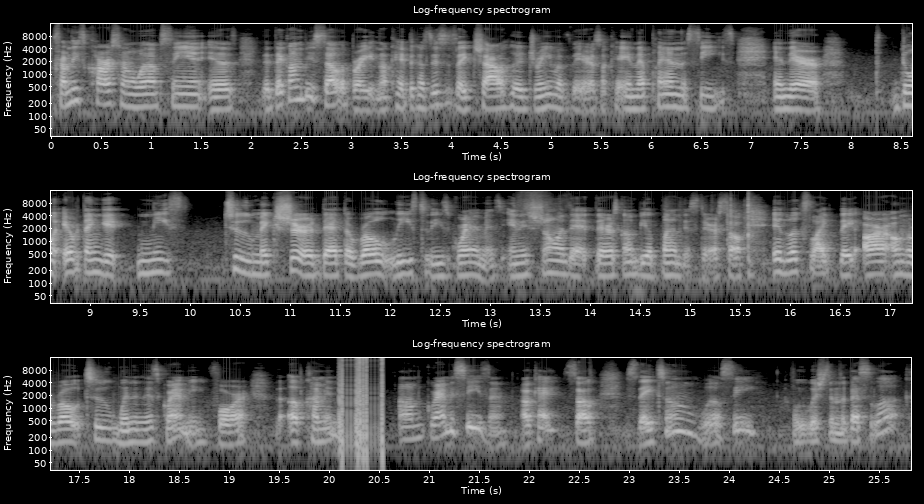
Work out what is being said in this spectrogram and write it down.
from these cards from what I'm seeing is that they're going to be celebrating, okay, because this is a childhood dream of theirs, okay, and they're planting the seeds and they're doing everything it needs to make sure that the road leads to these Grammys and it's showing that there's going to be abundance there. So it looks like they are on the road to winning this Grammy for the upcoming um, Grammy season. Okay, so stay tuned. We'll see. We wish them the best of luck.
